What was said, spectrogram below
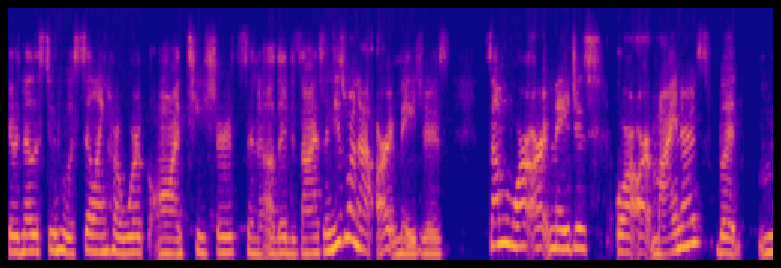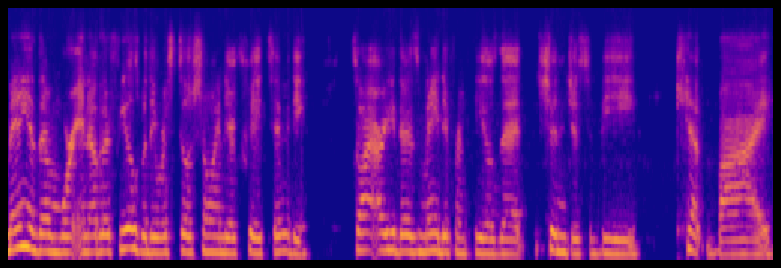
There was another student who was selling her work on t-shirts and other designs. And these were not art majors. Some were art majors or art minors, but many of them were in other fields, but they were still showing their creativity. So I argue there's many different fields that shouldn't just be kept by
